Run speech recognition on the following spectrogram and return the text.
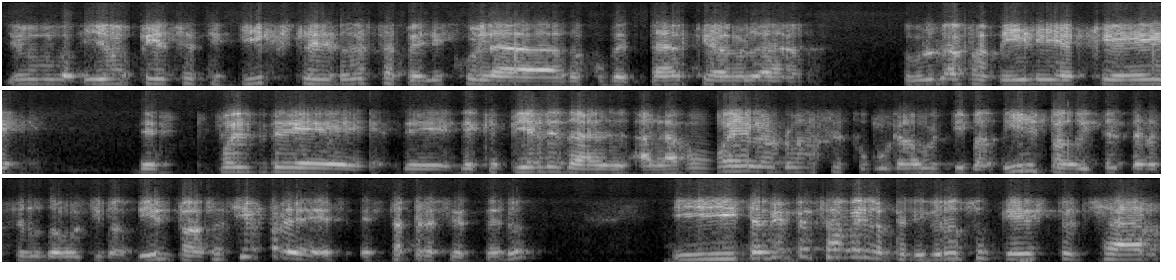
Yo, yo pienso en Titixle, ¿no? Esta película documental que habla sobre una familia que después de, de, que pierden al, al, abuelo, no hace como una última milpa o intentan hacer una última milpa, o sea, siempre está presente, ¿no? Y también pensaba en lo peligroso que es pensar,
